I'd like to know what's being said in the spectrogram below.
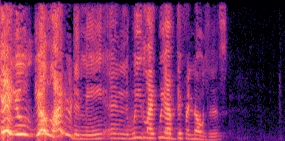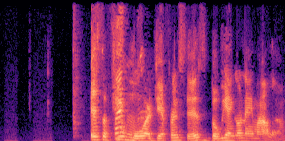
yeah, you you're lighter than me, and we like we have different noses. It's a few but, more differences, but we ain't gonna name all of them.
